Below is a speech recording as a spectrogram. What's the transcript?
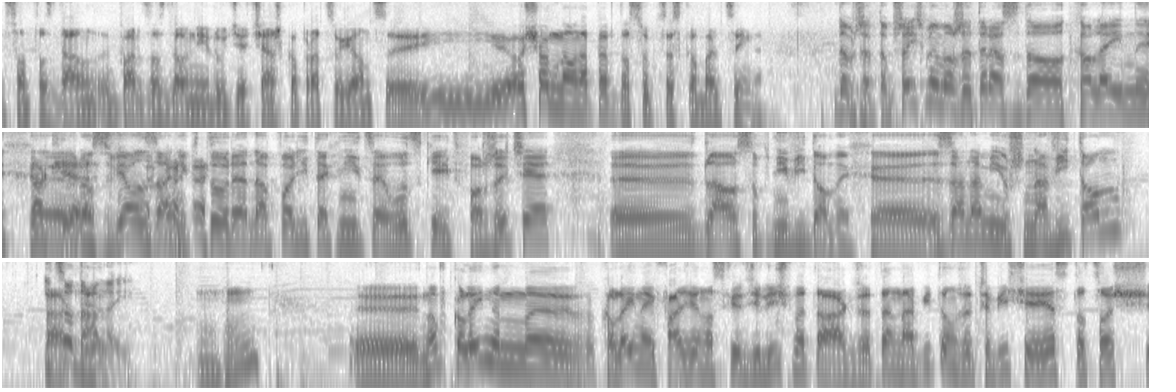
są to zdal, bardzo zdolni ludzie, ciężko pracujący i osiągną na pewno sukces komercyjny. Dobrze, to przejdźmy może teraz do kolejnych tak e, rozwiązań, które na Politechnice Łódzkiej tworzycie yy, dla osób niewidomych. Yy, za nami już Naviton, I tak co dalej? Mhm. Y, no w kolejnym, y, kolejnej fazie no stwierdziliśmy tak, że ten Naviton rzeczywiście jest to coś,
